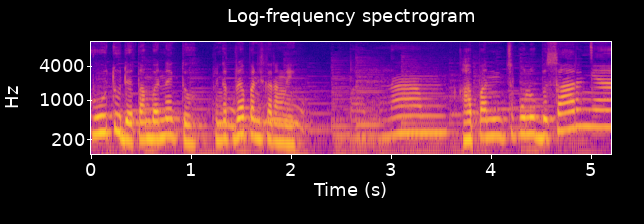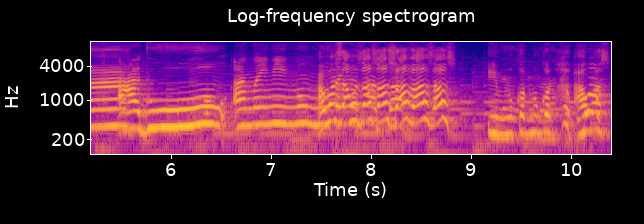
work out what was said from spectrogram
Oh, tuh udah tambah naik tuh. Peringkat berapa nih sekarang nih? Enam. Kapan 10 besarnya? Aduh, anak ini nunggu. Awas, awas, awas, awas, awas, awas. Ih, melungker-melungker. Awas.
